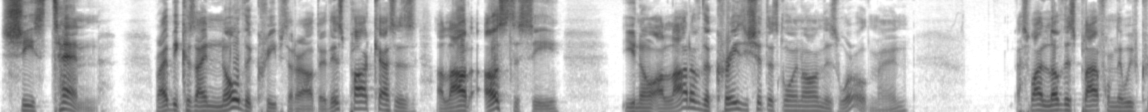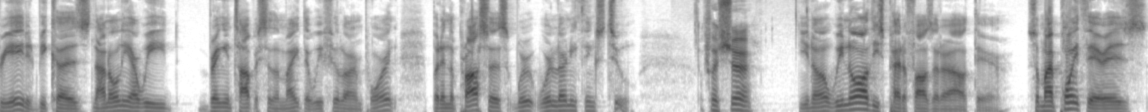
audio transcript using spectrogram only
She's 10. Right? Because I know the creeps that are out there. This podcast has allowed us to see you know, a lot of the crazy shit that's going on in this world, man. That's why I love this platform that we've created because not only are we bringing topics to the mic that we feel are important, but in the process, we're we're learning things too. For sure. You know, we know all these pedophiles that are out there. So my point there is,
